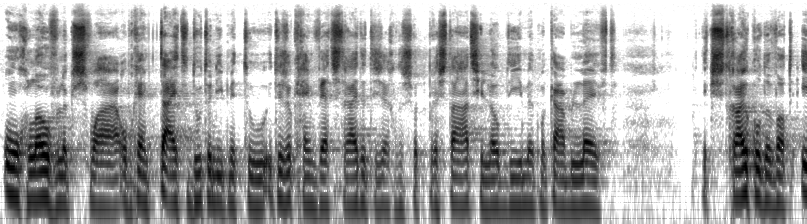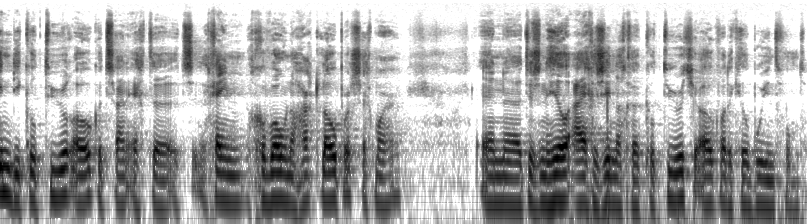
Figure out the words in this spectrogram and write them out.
ongelooflijk zwaar. Op een gegeven moment tijd doet er niet meer toe. Het is ook geen wedstrijd. Het is echt een soort prestatieloop die je met elkaar beleeft. Ik struikelde wat in die cultuur ook. Het zijn echt het zijn geen gewone hardlopers, zeg maar. En uh, het is een heel eigenzinnig cultuurtje ook, wat ik heel boeiend vond.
